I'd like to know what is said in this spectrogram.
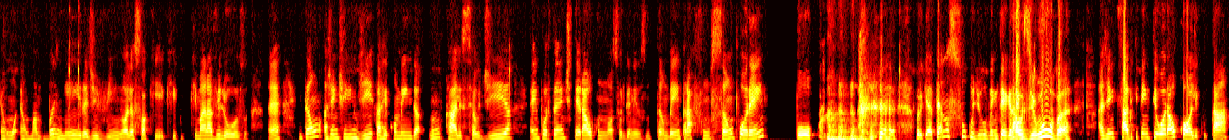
é, um, é uma banheira de vinho, olha só que, que, que maravilhoso. Né? Então, a gente indica, recomenda um cálice ao dia. É importante ter álcool no nosso organismo também para função, porém, pouco. Porque até no suco de uva integral de uva, a gente sabe que tem teor alcoólico, tá?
